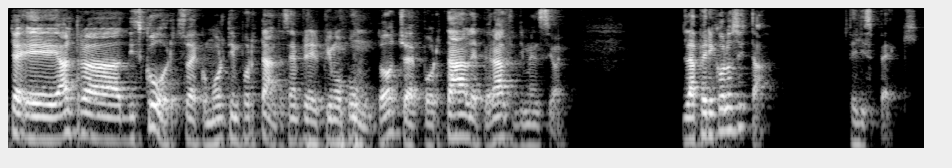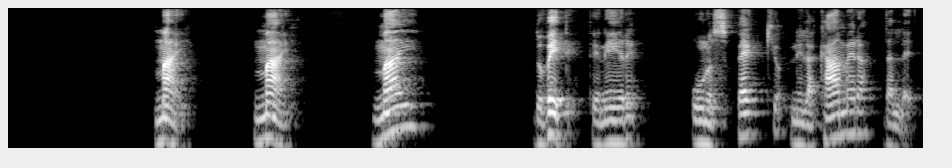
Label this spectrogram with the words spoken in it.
cioè, e altro discorso, ecco, molto importante, sempre nel primo punto, cioè portale per altre dimensioni. La pericolosità degli specchi. Mai, mai, mai dovete tenere uno specchio nella camera da letto.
